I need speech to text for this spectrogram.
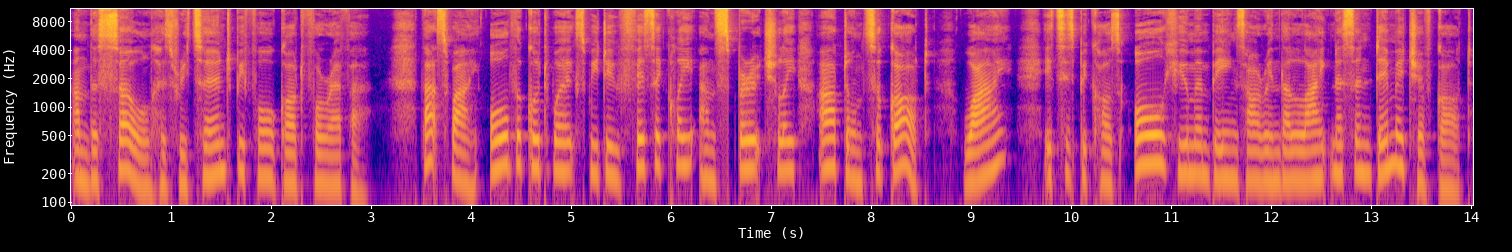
and the soul has returned before God forever. That's why all the good works we do physically and spiritually are done to God. Why? It is because all human beings are in the likeness and image of God.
